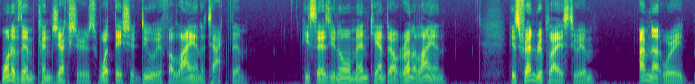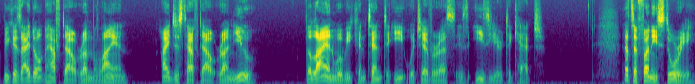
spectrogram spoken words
One of them conjectures what they should do if a lion attacked them. He says, You know, men can't outrun a lion. His friend replies to him, I'm not worried because I don't have to outrun the lion. I just have to outrun you. The lion will be content to eat whichever of us is easier to catch. That's a funny story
